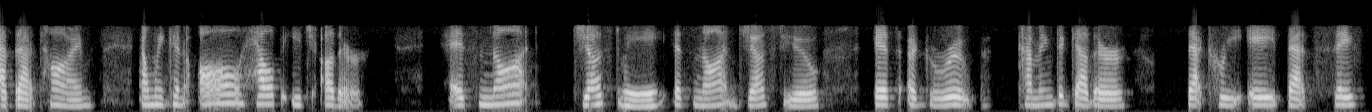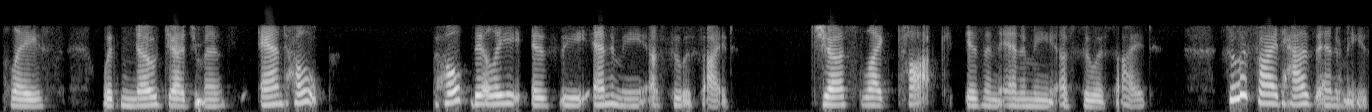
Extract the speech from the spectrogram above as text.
at that time, and we can all help each other. It's not just me, it's not just you, it's a group coming together that create that safe place with no judgments and hope. Hope, Billy, is the enemy of suicide, just like talk is an enemy of suicide. Suicide has enemies,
